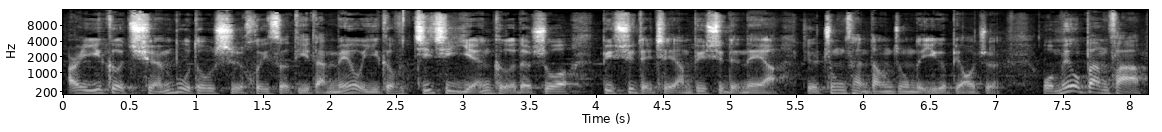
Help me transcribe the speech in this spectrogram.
而一个全部都是灰色地带，没有一个极其严格的说必须得这样，必须得那样，就是中餐当中的一个标准。我没有办法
